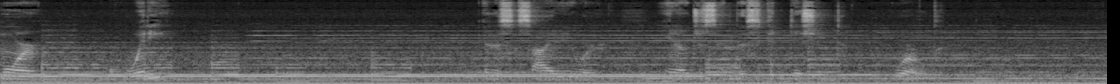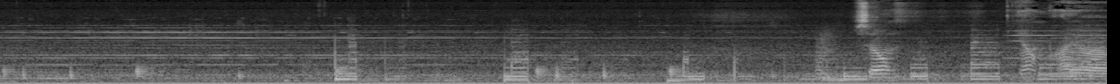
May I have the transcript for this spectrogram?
more witty, this society or, you know, just in this conditioned world. So, yeah, I uh,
